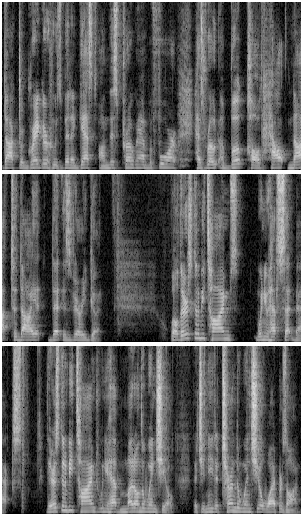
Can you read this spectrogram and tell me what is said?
Dr. Greger, who's been a guest on this program before, has wrote a book called How Not to Diet that is very good. Well, there's going to be times when you have setbacks. There's going to be times when you have mud on the windshield that you need to turn the windshield wipers on.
